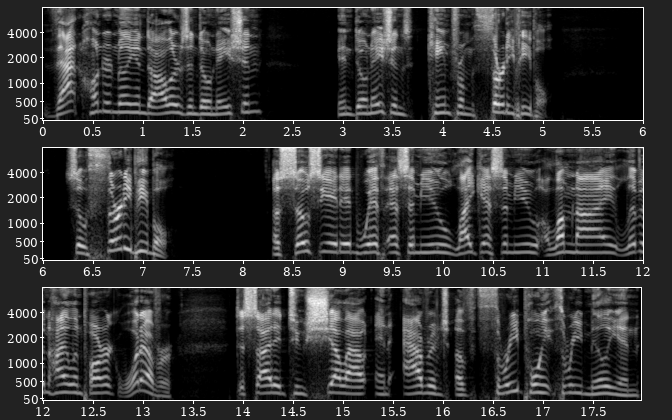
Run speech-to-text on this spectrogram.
that $100 million in donation in donations came from 30 people. So 30 people associated with SMU, like SMU, alumni, live in Highland Park, whatever, decided to shell out an average of 3.3 million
